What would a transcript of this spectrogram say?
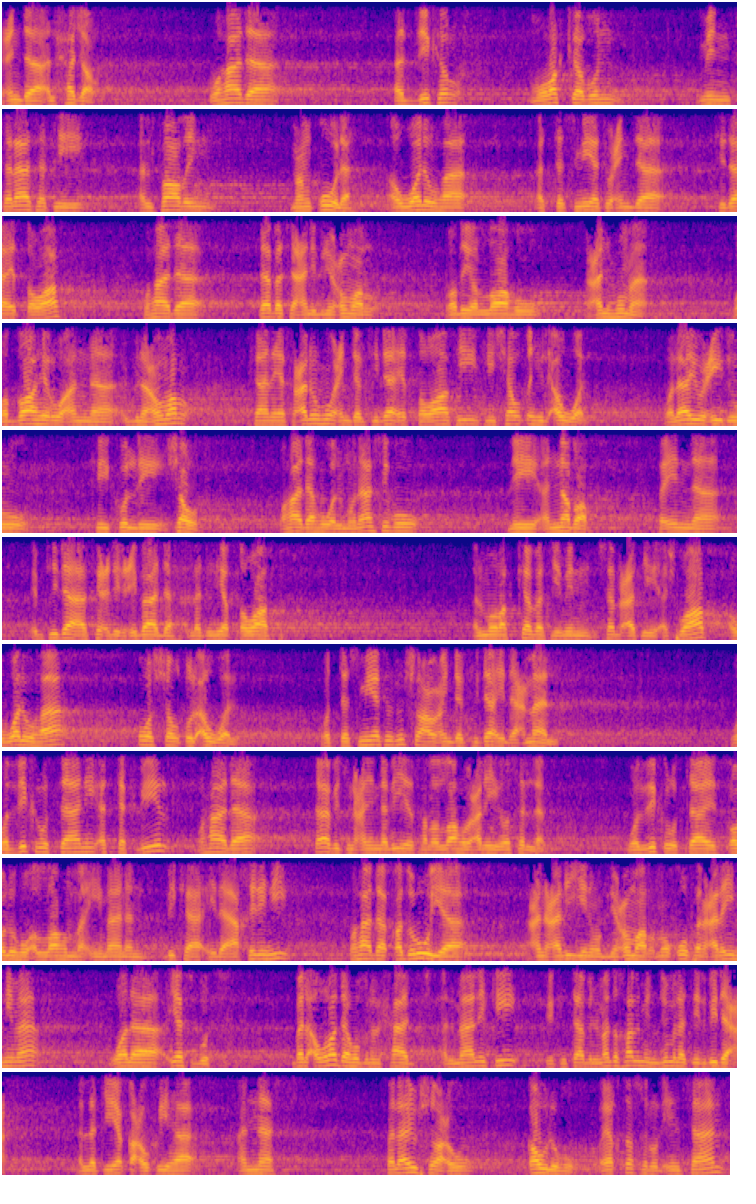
عند الحجر. وهذا الذكر مركب من ثلاثة ألفاظ منقولة. أولها التسمية عند ابتداء الطواف وهذا ثبت عن ابن عمر رضي الله عنهما. والظاهر أن ابن عمر كان يفعله عند ابتداء الطواف في شوطه الأول ولا يعيده في كل شوط. وهذا هو المناسب للنظر فإن ابتداء فعل العبادة التي هي الطواف المركبة من سبعة أشواط أولها هو الشوط الأول والتسمية تشرع عند ابتداء الأعمال والذكر الثاني التكبير وهذا ثابت عن النبي صلى الله عليه وسلم والذكر الثالث قوله اللهم إيمانا بك إلى آخره وهذا قد روي عن علي وابن عمر موقوفا عليهما ولا يثبت بل أورده ابن الحاج المالكي في كتاب المدخل من جملة البدع التي يقع فيها الناس. فلا يشرع قوله ويقتصر الإنسان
